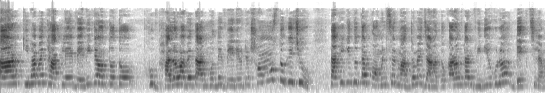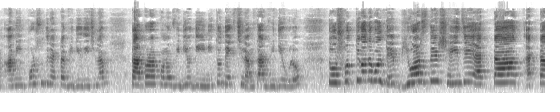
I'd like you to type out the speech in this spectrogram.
তার কীভাবে থাকলে বেবিটা অন্তত খুব ভালোভাবে তার মধ্যে বেড়ে ওঠে। সমস্ত কিছু তাকে কিন্তু তার কমেন্টসের মাধ্যমে জানাতো, কারণ তার ভিডিওগুলো দেখছিলাম। আমি পরশুদিন একটা ভিডিও দিয়েছিলাম, তারপর আর কোনো ভিডিও দিইনি, তো দেখছিলাম তার ভিডিওগুলো। তো সত্যি কথা বলতে ভিউয়ার্সদের সেই যে একটা একটা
